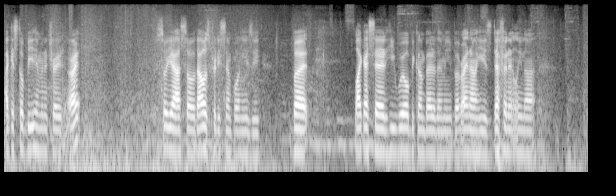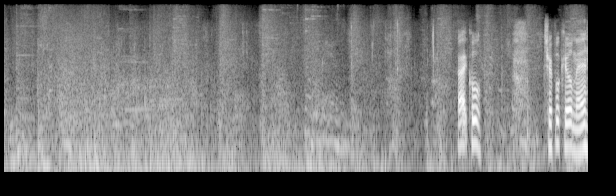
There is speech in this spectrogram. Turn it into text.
I can still beat him in a trade, alright? So yeah, so that was pretty simple and easy. But, like I said, he will become better than me, but right now he is definitely not. Alright, cool. Triple kill, man.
